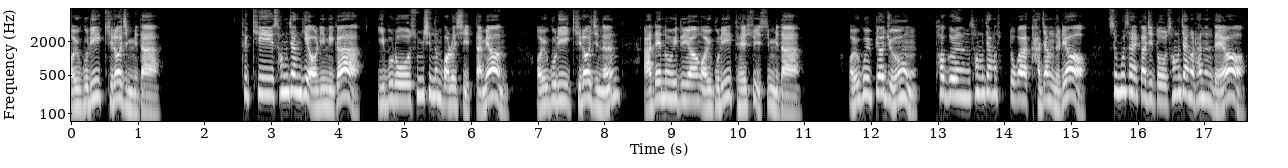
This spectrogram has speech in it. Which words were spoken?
얼굴이 길어집니다. 특히 성장기 어린이가 입으로 숨 쉬는 버릇이 있다면 얼굴이 길어지는 아데노이드형 얼굴이 될 수 있습니다. 얼굴 뼈 중 턱은 성장 속도가 가장 느려 20살까지도 성장을 하는데요.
